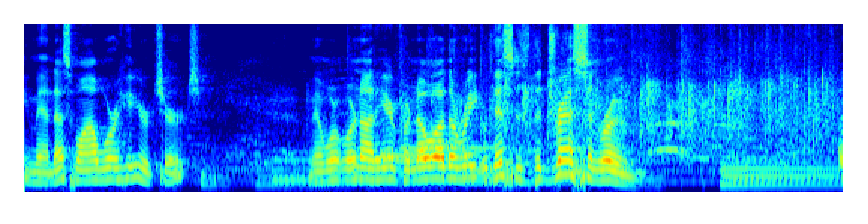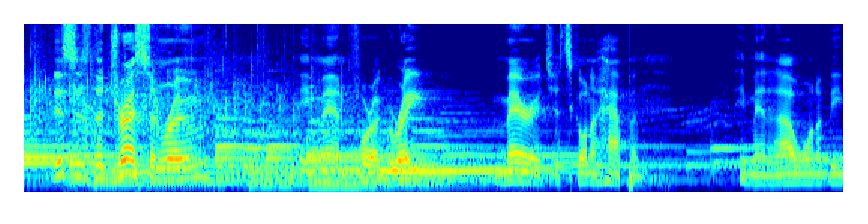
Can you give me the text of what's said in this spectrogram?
Amen. That's why we're here, church. Amen. We're, we're not here for no other reason. This is the dressing room. This is the dressing room, amen, for a great marriage that's going to happen. Amen. And I want to be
